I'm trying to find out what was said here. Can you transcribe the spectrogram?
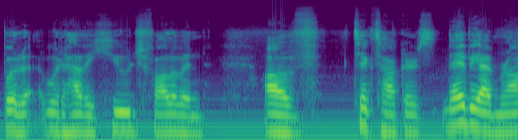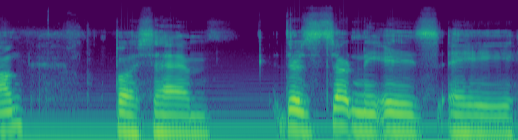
but would have a huge following of TikTokers. Maybe I'm wrong but um, there certainly is a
